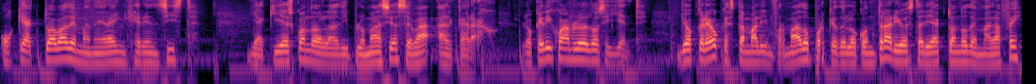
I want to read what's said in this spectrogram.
o que actuaba de manera injerencista. Y aquí es cuando la diplomacia se va al carajo. Lo que dijo AMLO es lo siguiente. Yo creo que está mal informado porque de lo contrario estaría actuando de mala fe.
